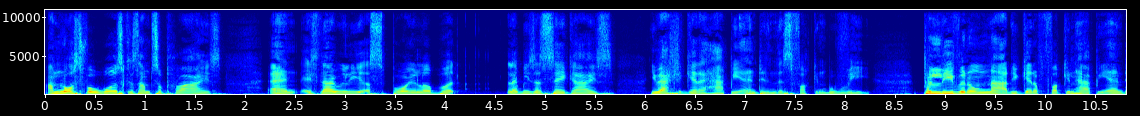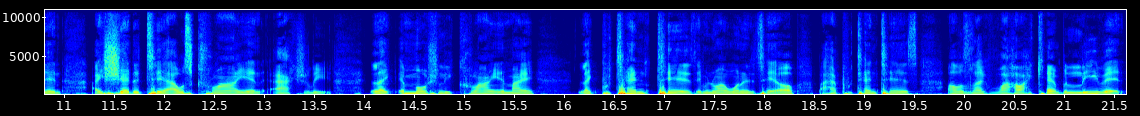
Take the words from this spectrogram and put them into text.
I'm lost for words because I'm surprised. And it's not really a spoiler, but let me just say, guys, You actually get a happy ending in this fucking movie. Believe it or not, you get a fucking happy ending. I shed a tear. I was crying, actually, like emotionally crying in my like pretend tears, even though I wanted to tear up, I had pretend tears. I was like, wow, I can't believe it.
